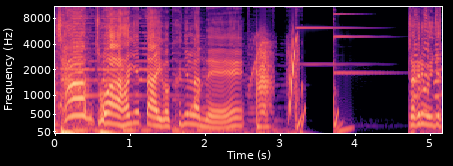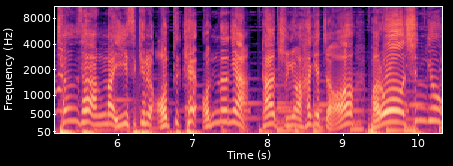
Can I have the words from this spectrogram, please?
참 좋아하겠다. 이거 큰일 났네 자 그리고 이제 천사 악마 이 스킨을 어떻게 얻느냐가 중요하겠죠. 바로 신규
